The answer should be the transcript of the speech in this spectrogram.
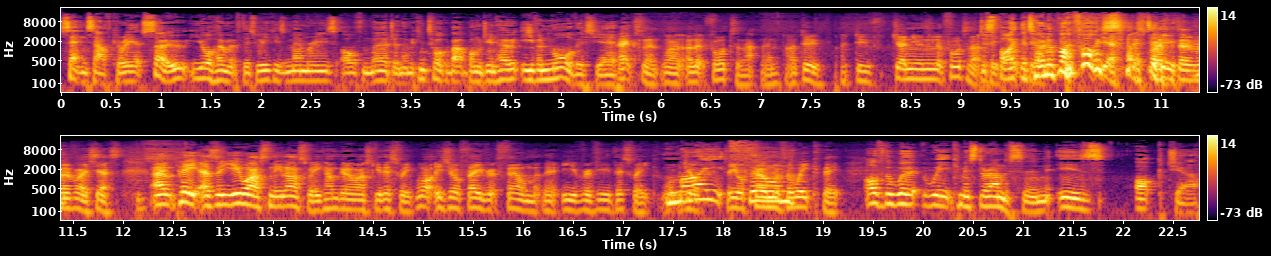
set in South Korea. So your homework for this week is Memories of Murder, and then we can talk about Bong Joon-ho even more this year. Excellent. Well, I look forward to that. Then I do. I do genuinely look forward to that. Pete. Despite the tone of my voice, Yes, despite the tone of my voice, yes. Um, Pete, as you asked me last week, I'm going to ask you this week. What is your favourite film that you've reviewed this week? What My your, so your film of the week, Pete. of the week, Mr. Anderson, is Okja.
